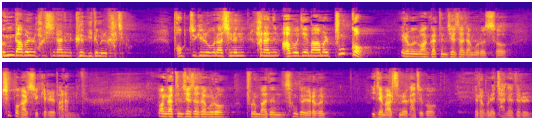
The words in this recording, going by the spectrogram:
응답을 확신하는 그 믿음을 가지고 복주기를 원하시는 하나님 아버지의 마음을 품고 여러분 왕 같은 제사장으로서 축복할 수 있기를 바랍니다. 왕 같은 제사장으로 부름받은 성도 여러분, 이제 말씀을 가지고 여러분의 자녀들을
